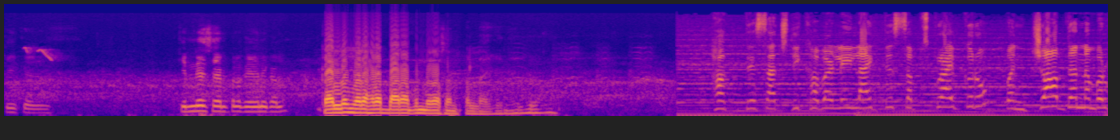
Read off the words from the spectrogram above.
ਠੀਕ ਹੈ ਜੀ। ਕਿੰਨੇ ਸੈਂਪਲ ਗਏ ਨੇ ਕੱਲ ਕੱਲ ਮੇਰਾ ਖਿਆਲ 12 15 ਸੈਂਪਲ ਲੈ ਗਏ ਨੇ ਹੱਕ ਤੇ ਸੱਚ ਦੀ ਖਬਰ ਲਈ ਲਾਈਕ ਤੇ ਸਬਸਕ੍ਰਾਈਬ ਕਰੋ ਪੰਜਾਬ ਦਾ number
